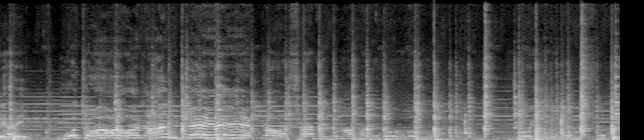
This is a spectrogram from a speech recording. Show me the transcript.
মুরলি ভোজন আনতে প্রসাদ গ্রহণ। করিলেন সতী।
